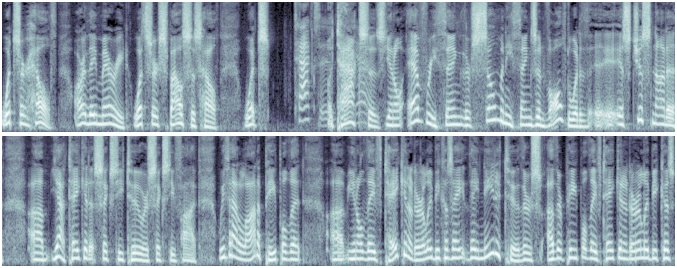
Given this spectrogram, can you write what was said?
What's their health? Are they married? What's their spouse's health? What's taxes. Uh, taxes yeah. you know everything there's so many things involved with it. It's just not a um, yeah take it at 62 or 65 we've had a lot of people that uh, you know they've taken it early because they they needed to. There's other people they've taken it early because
